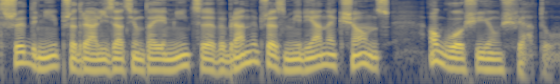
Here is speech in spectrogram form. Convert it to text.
trzy dni przed realizacją tajemnicy, wybrany przez Mirianę ksiądz ogłosi ją światu.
